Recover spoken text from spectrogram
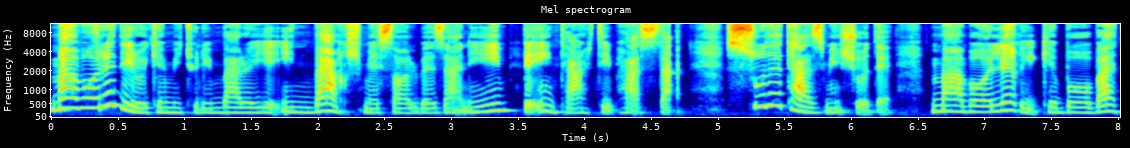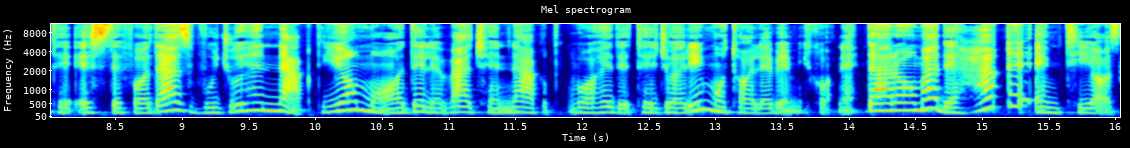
مواردی رو که می‌تونیم برای این بخش مثال بزنیم به این ترتیب هستن. سود تضمین شده مبالغی که بابت استفاده از وجوه نقد یا معادل وجه نقد واحد تجاری مطالبه می‌کنه. درآمد حق امتیاز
